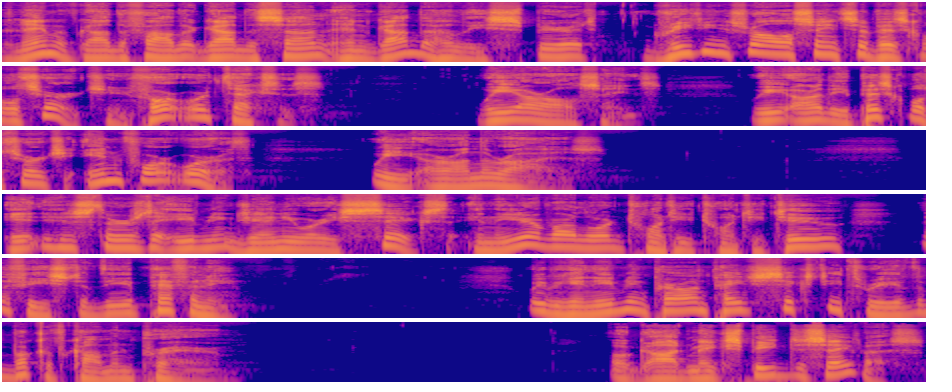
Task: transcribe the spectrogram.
The name of God the Father, God the Son, and God the Holy Spirit, greetings from All Saints Episcopal Church in Fort Worth, Texas. We are All Saints. We are the Episcopal Church in Fort Worth. We are on the rise. It is Thursday evening, January 6th, in the year of our Lord 2022, the Feast of the Epiphany. We begin evening prayer on page 63 of the Book of Common Prayer. O God, make speed to save us.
